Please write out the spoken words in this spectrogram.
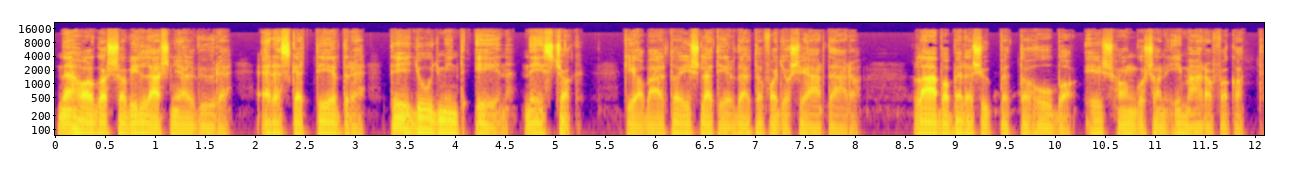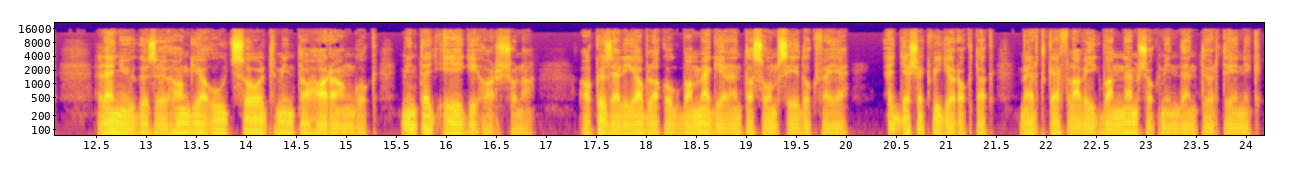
Ne hallgassa villás nyelvűre, ereszkedj térdre, tégy úgy, mint én, nézd csak, kiabálta és letérdelt a fagyos járdára. Lába belesüppett a hóba, és hangosan imára fakadt. Lenyűgöző hangja úgy szólt, mint a harangok, mint egy égi harsona. A közeli ablakokban megjelent a szomszédok feje. Egyesek vigyorogtak, mert Keflavikban nem sok minden történik.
